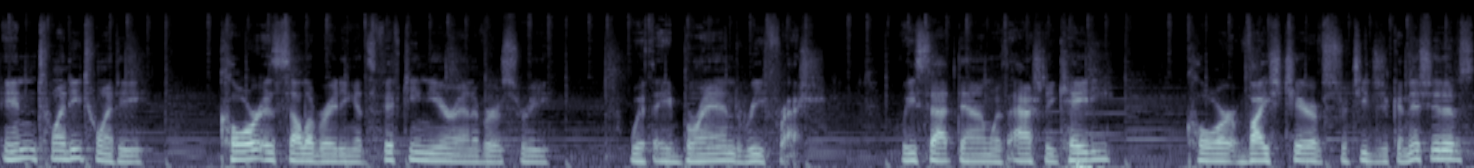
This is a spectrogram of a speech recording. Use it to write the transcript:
In 2020, CORE is celebrating its 15 year anniversary with a brand refresh. We sat down with Ashley Cady, CORE Vice Chair of Strategic Initiatives,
